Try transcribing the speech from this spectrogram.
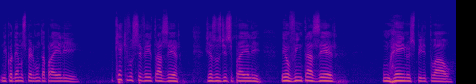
Nicodemos pergunta para ele: "O que é que você veio trazer?" Jesus disse para ele: "Eu vim trazer um reino espiritual.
